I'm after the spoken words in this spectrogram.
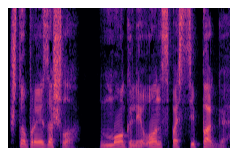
что произошло. Мог ли он спасти Пагга?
